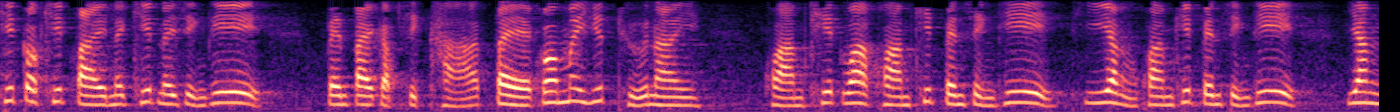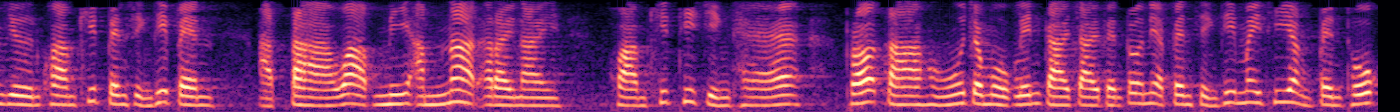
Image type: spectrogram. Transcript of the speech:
คิดก็คิดไปในคิดในสิ่งที่เป็นไปกับสิกขา แต่ก็ไม่ยึดถือใน ความคิดว่าความคิดเป็นสิ่งที่เที่ยง ความคิดเป็นสิ่งที่ยั่งยืน ความคิดเป็นสิ่งที่เป็นอัตตาว่ามีอำนาจอะไรใน ความคิดที่จริงแท้ เพราะตาหูจมูกลิ้นกายใจเป็นต้นเนี่ย เป็นสิ่งที่ไม่เที่ยงเป็นทุกข์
